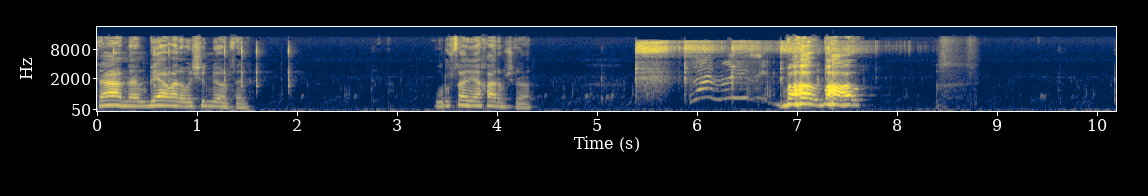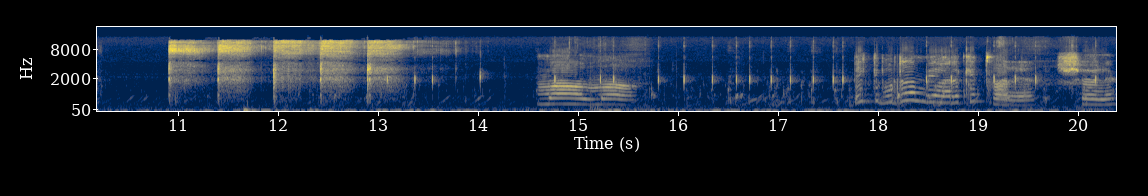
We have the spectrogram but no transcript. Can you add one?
Tamam lan kıyamadım ışınlıyorum seni. Vurursan yakarım şunu. Lan hayır. Bal bal. Şöyle.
